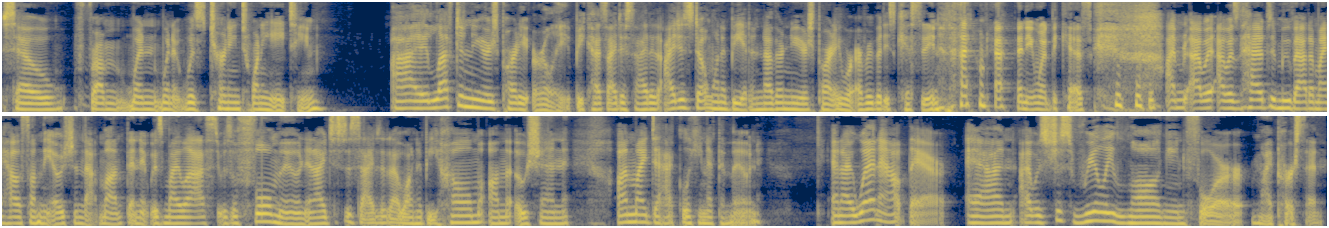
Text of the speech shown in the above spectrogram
so from when, when it was turning 2018, I left a New Year's party early because I decided I just don't want to be at another New Year's party where everybody's kissing and I don't have anyone to kiss. I'm, I, w- I was had to move out of my house on the ocean that month and it was my last, it was a full moon. And I just decided I want to be home on the ocean on my deck looking at the moon. And I went out there and I was just really longing for my person,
